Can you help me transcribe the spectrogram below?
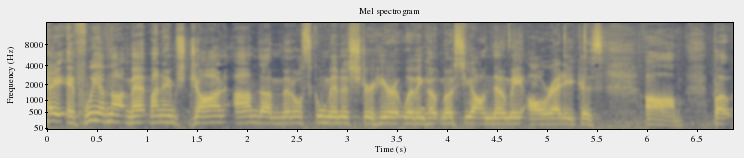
Hey, if we have not met, my name's John. I'm the middle school minister here at Living Hope. Most of y'all know me already because, um, but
